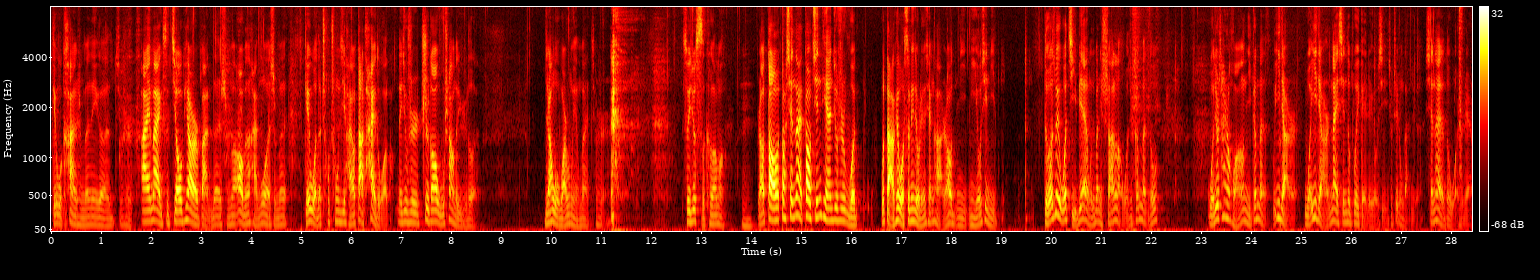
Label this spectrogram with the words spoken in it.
给我看什么那个就是 IMAX 胶片儿版的什么奥本海默什么，给我的冲冲击还要大太多了，那就是至高无上的娱乐。然后我玩不明白，就是，所以就死磕嘛。嗯，然后到到现在到今天，就是我我打开我四零九零显卡，然后你你游戏你得罪我几遍，我就把你删了，我就根本都，我就是太上皇，你根本一点儿我一点儿耐心都不会给这游戏，就这种感觉。现在的我是这样，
